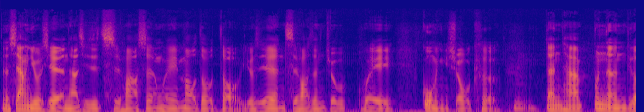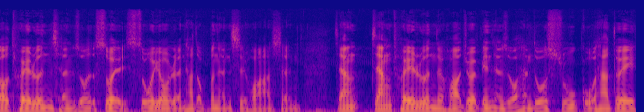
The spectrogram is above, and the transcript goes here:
那像有些人他其实吃花生会冒痘痘，有些人吃花生就会过敏休克，但他不能够推论成说，所以所有人他都不能吃花生。这样这样推论的话，就会变成说很多蔬果它对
